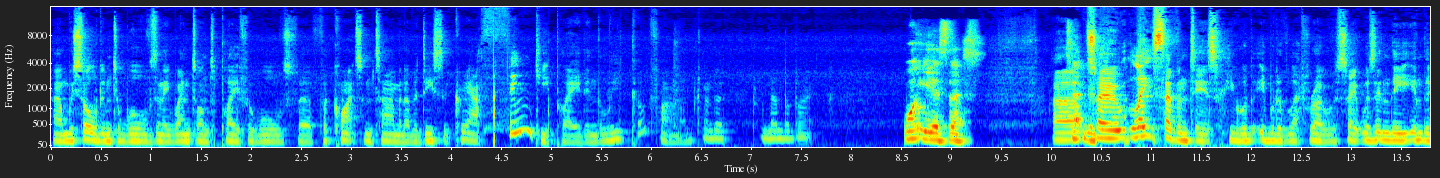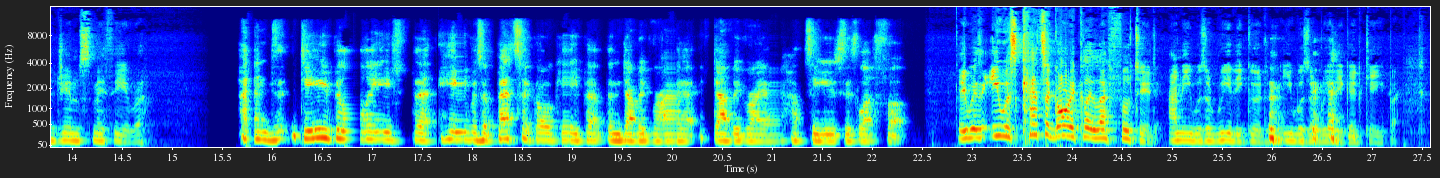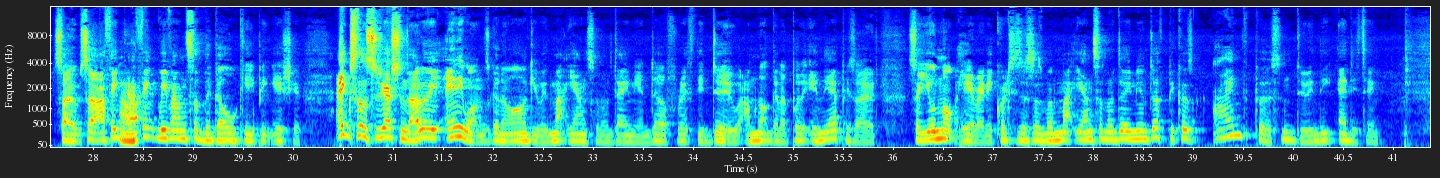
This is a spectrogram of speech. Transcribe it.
And we sold him to Wolves, and he went on to play for Wolves for, for quite some time and have a decent career. I think he played in the League Cup final. I'm trying to, remember back. what year is this? Uh, so late seventies, he would he would have left Rovers. So it was in the in the Jim Smith era. And do you believe that he was a better goalkeeper than David Raya if David Raya had to use his left foot? He was he was categorically left-footed, and he was a really good he was a really good keeper. So so I think I think we've answered the goalkeeping issue. Excellent suggestions. I don't think anyone's going to argue with Matt Jansen or Damien Duff, or if they do, I'm not going to put it in the episode. So you'll not hear any criticism of Matt Jansen or Damien Duff because I'm the person doing the editing.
